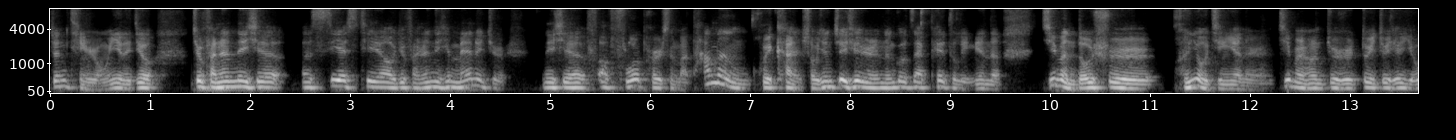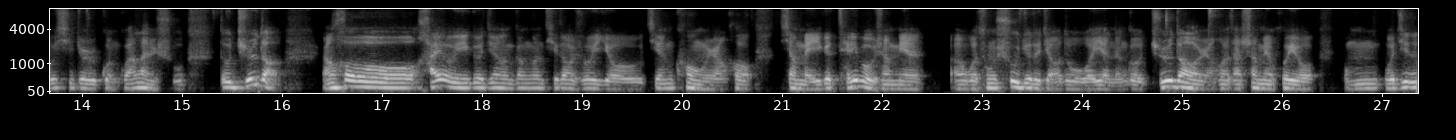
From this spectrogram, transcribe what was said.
真挺容易的，就就反正那些呃 CSTL 就反正那些 manager。那些呃 floor person 吧，他们会看。首先，这些人能够在 pit 里面的，基本都是很有经验的人，基本上就是对这些游戏就是滚瓜烂熟，都知道。然后还有一个，就像刚刚提到说有监控，然后像每一个 table 上面。呃，我从数据的角度，我也能够知道，然后它上面会有我们，我记得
